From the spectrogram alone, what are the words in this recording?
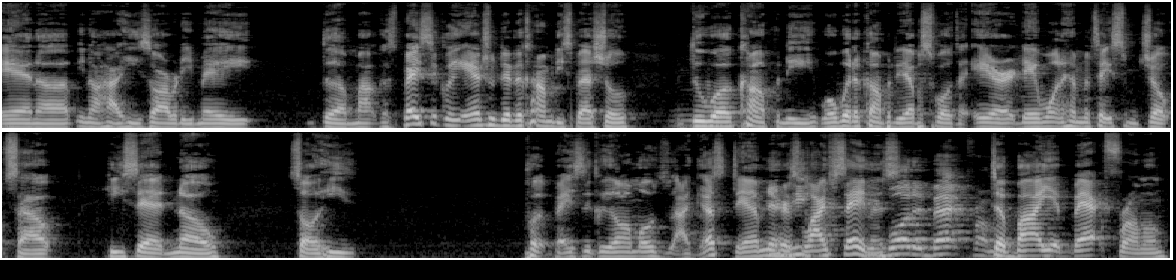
and uh, you know how he's already made the amount because basically Andrew did a comedy special through a company, well, with a company that was supposed to air. They wanted him to take some jokes out. He said no, so he put basically almost, I guess, damn near his He- life savings bought it back from to him. buy it back from him,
